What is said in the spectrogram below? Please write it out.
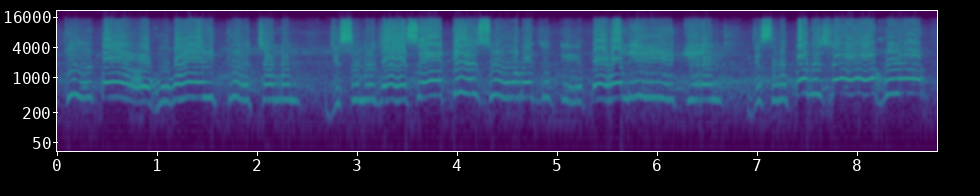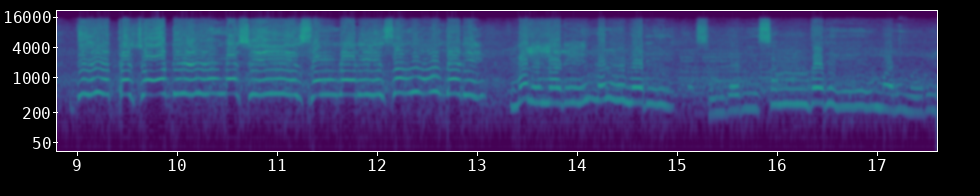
खिलता हुआ एक चमन, जिस्म जैसे के सूरज की पहली किरण। जिस्म तबशा हुआ दिल कशो दिल नशी सुंदरी सुंदरी मरमरी मरमरी सुंदरी सुंदरी मरमरी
